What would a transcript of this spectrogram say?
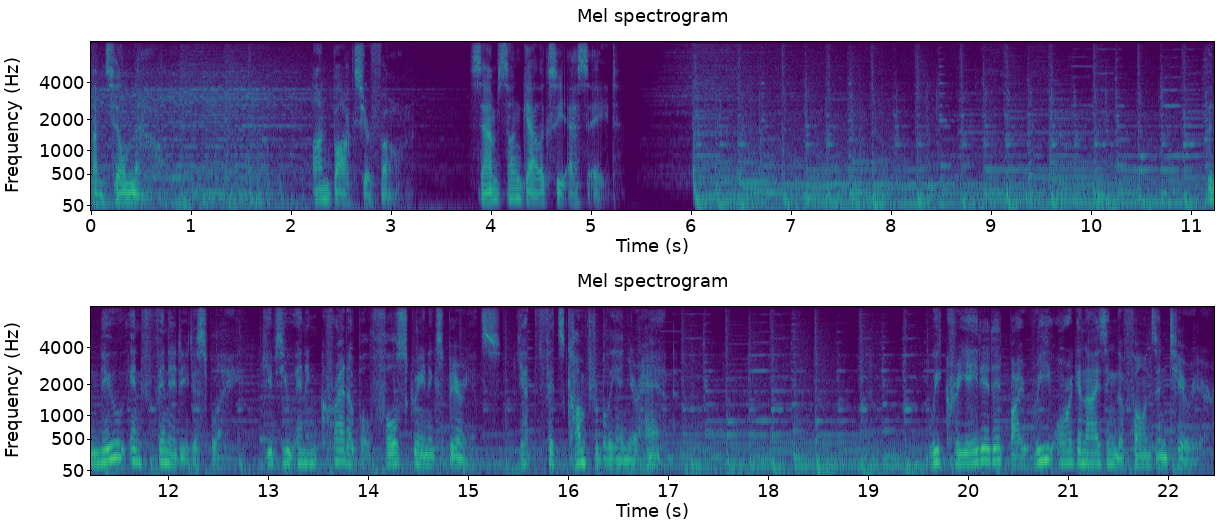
Until now. Unbox your phone. Samsung Galaxy S8. The new Infinity display gives you an incredible full-screen experience, yet fits comfortably in your hand. We created it by reorganizing the phone's interior,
